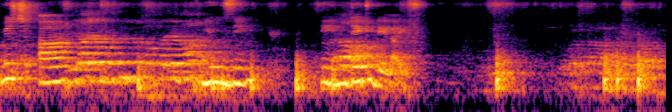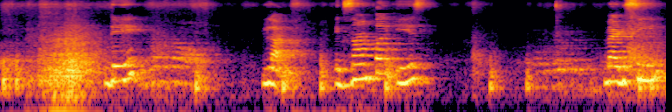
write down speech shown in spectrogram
which are using in day-to-day life. Day life. Example is medicine,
